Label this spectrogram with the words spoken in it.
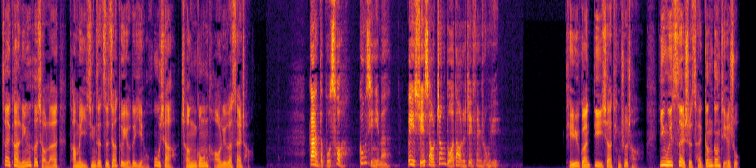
再看林和小兰，他们已经在自家队友的掩护下成功逃离了赛场。干得不错，恭喜你们，为学校争夺到了这份荣誉。体育馆地下停车场，因为赛事才刚刚结束，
